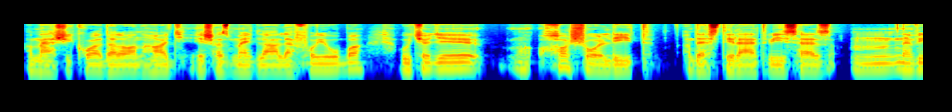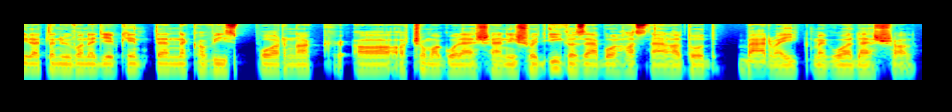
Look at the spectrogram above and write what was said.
a másik oldalon hagy, és az megy le a lefolyóba. Úgyhogy hasonlít a desztillált vízhez. Mm, nem véletlenül van egyébként ennek a vízpornak a, a csomagolásán is, hogy igazából használhatod bármelyik megoldással,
